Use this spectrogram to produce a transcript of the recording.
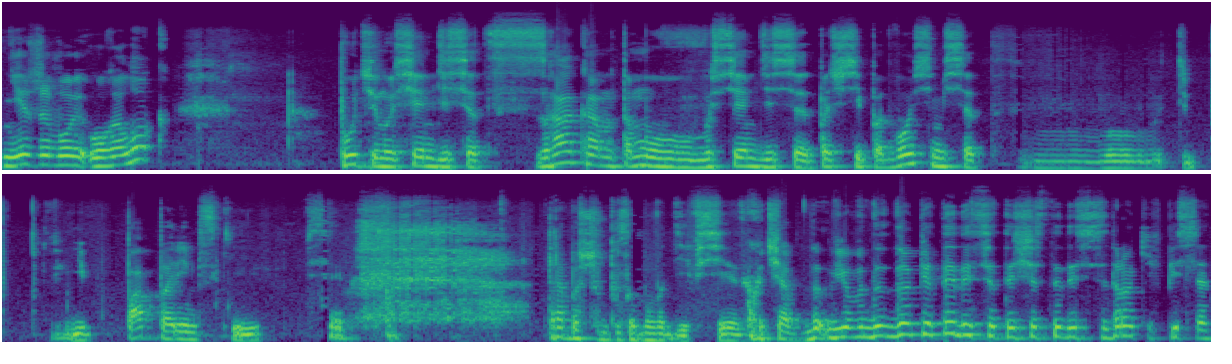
неживий уголок. Путину 70 с гаком, тому 70, почти под 80, в- і Папа Римський, всі. Треба, щоб були молоді всі. Хоча б до, до 50-60 років після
